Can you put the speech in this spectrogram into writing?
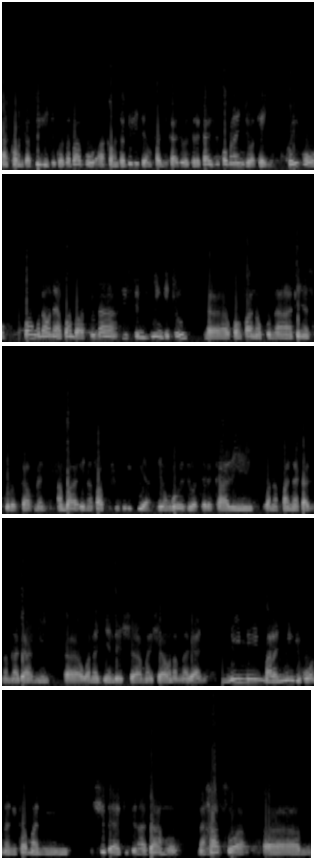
accountability, kwa sababu accountability ya mfanyikazi wa serikali ni kwa mwananchi wa Kenya. Kwa hivyo kwangu naona ya kwamba tuna systems nyingi tu. Uh, kwa mfano kuna Kenya School of Government ambayo inafaa kushughulikia viongozi wa serikali wanafanya kazi namna gani, uh, wanajiendesha maisha yao namna gani. Mimi mara nyingi huona ni kama ni shida ya kibinadamu na haswa um,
